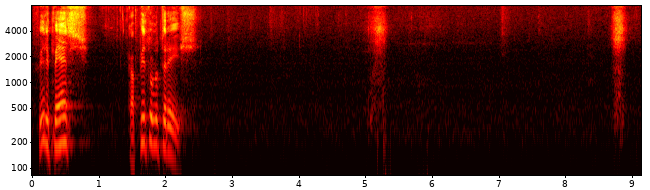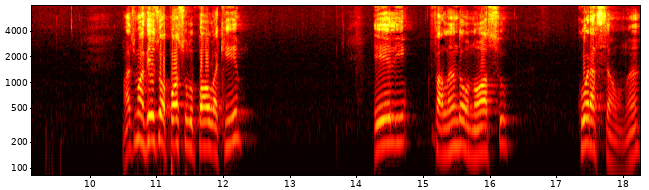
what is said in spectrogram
Filipenses, capítulo 3. Mais uma vez o apóstolo Paulo aqui, ele falando ao nosso coração, não é?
